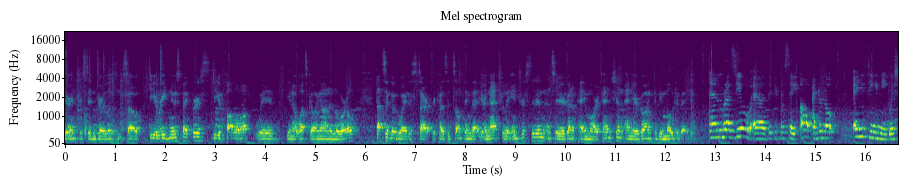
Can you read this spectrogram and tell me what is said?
you're interested in journalism. So do you read newspapers? Do you follow up with you know what's going on in the world? That's a good way to start because it's something that you're naturally interested in, and so you're going to pay more attention and you're going to be motivated. In Brazil, uh, the people say, "Oh, I don't know anything in English.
